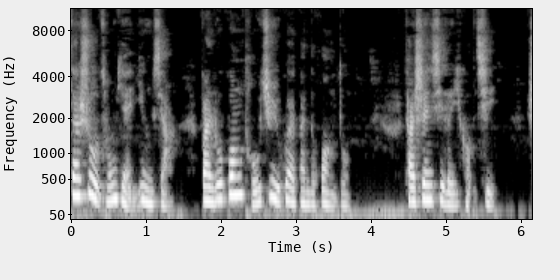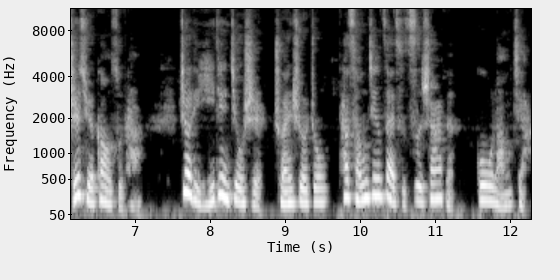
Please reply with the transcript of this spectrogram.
在树丛掩映下，宛如光头巨怪般的晃动。他深吸了一口气，直觉告诉他。这里一定就是传说中他曾经在此自杀的孤狼甲。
